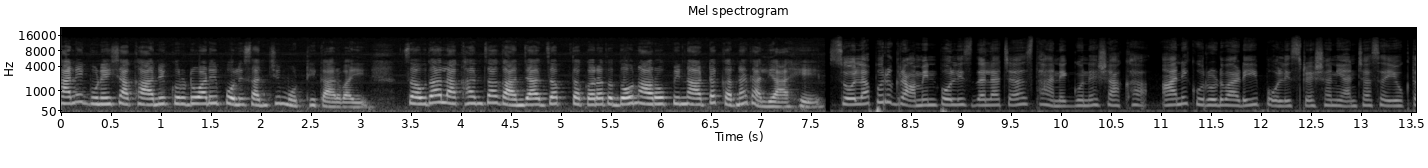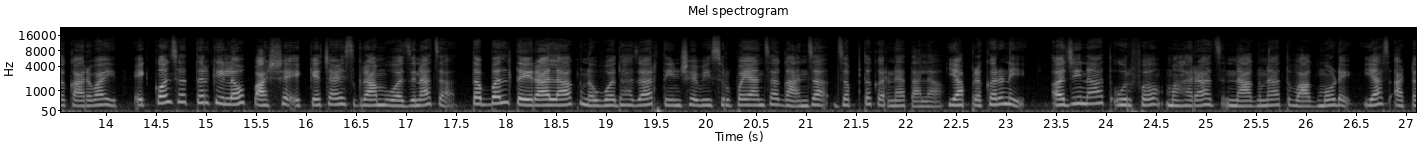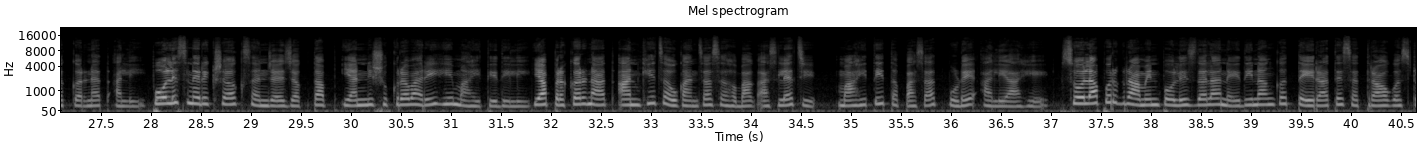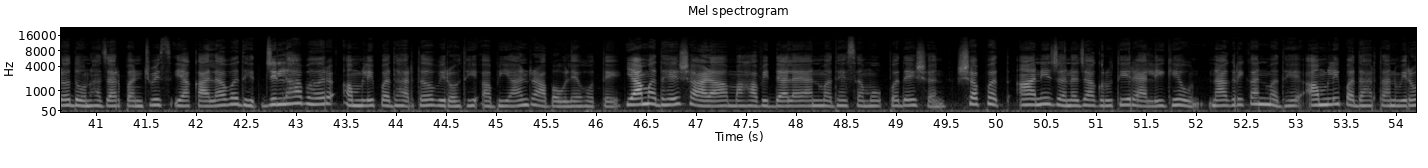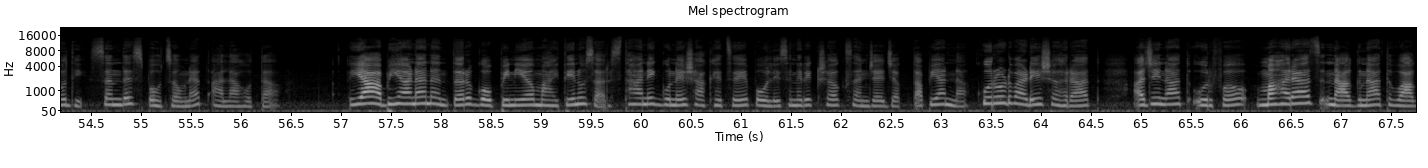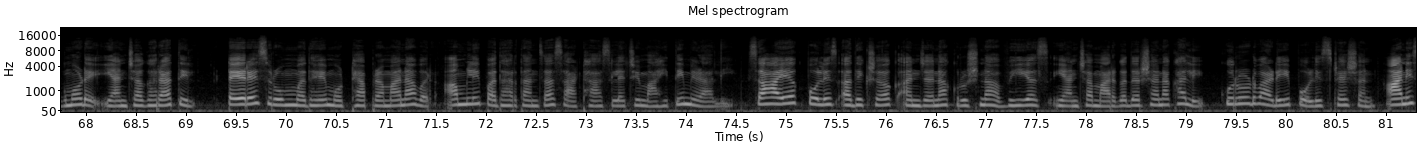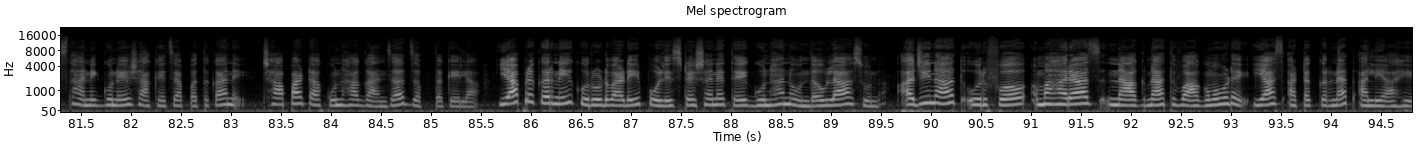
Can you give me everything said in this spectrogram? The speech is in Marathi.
स्थानिक गुन्हे शाखा आणि कुर्डुवाडी पोलिसांची मोठी कारवाई. चौदा लाखांचा गांजा जप्त करत दोन आरोपींना अटक करण्यात आली आहे. सोलापूर ग्रामीण पोलीस दलाच्या स्थानिक गुन्हे शाखा आणि कुरुडवाडी पोलीस स्टेशन यांच्या संयुक्त कारवाईत एकोणसत्तर किलो पाचशे एक्केचाळीस ग्राम वजनाचा तब्बल तेरा लाख नव्वद हजार तीनशे वीस रुपयांचा गांजा जप्त करण्यात आला. या प्रकरणी अजिनाथ उर्फ महाराज नागनाथ वाघमोडे यास अटक करण्यात आली. पोलीस निरीक्षक संजय जगताप यांनी शुक्रवारी ही माहिती दिली. या प्रकरणात आणखी चौघांचा सहभाग असल्याची माहिती तपासात पुढे आली आहे. सोलापूर ग्रामीण पोलीस दलाने दिनांक तेरा ते सतरा ऑगस्ट दोन हजार पंचवीस या कालावधीत जिल्हाभर अंमली पदार्थ विरोधी अभियान राबवले होते. यामध्ये शाळा महाविद्यालयांमध्ये समुपदेशन शपथ आणि जनजागृती रॅली घेऊन नागरिकांमध्ये अंमली पदार्थांविरोधी संदेश पोहोचवण्यात आला होता. या अभियानानंतर गोपनीय माहितीनुसार स्थानिक गुन्हे शाखेचे पोलीस निरीक्षक संजय जगताप यांना कुरुडवाडी शहरात अजिनाथ उर्फ महाराज नागनाथ वाघमोडे यांच्या घरातील टेरेस रूममध्ये मोठ्या प्रमाणावर अंमली पदार्थांचा साठा असल्याची माहिती मिळाली. सहाय्यक पोलीस अधीक्षक अंजना कृष्णा व्ही. एस. यांच्या मार्गदर्शनाखाली कुरुडवाडी पोलीस स्टेशन आणि स्थानिक गुन्हे शाखेच्या पथकाने छापा टाकून हा गांजा जप्त केला. या प्रकरणी कुरुडवाडी पोलीस स्टेशन येथे गुन्हा नोंदवला असून अजिनाथ उर्फ महाराज नागनाथ वाघमोडे यास अटक करण्यात आली आहे.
